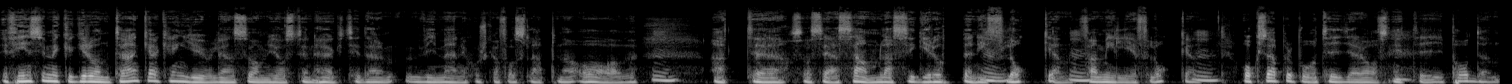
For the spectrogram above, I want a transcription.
Det finns ju mycket grundtankar kring julen som just en högtid där vi människor ska få slappna av. Mm att eh, så att säga samlas i gruppen, i mm. flocken, mm. familjeflocken. Mm. Också apropå tidigare avsnitt i podden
